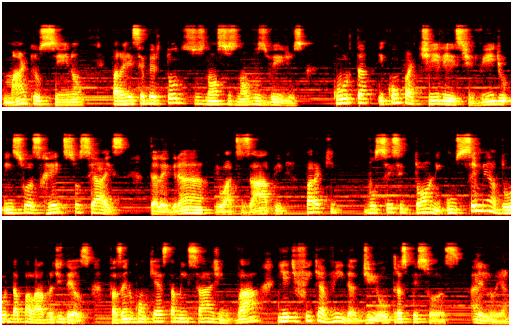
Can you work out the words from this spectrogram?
marque o sino para receber todos os nossos novos vídeos curta e compartilhe este vídeo em suas redes sociais, Telegram e WhatsApp, para que você se torne um semeador da palavra de Deus, fazendo com que esta mensagem vá e edifique a vida de outras pessoas. Aleluia.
